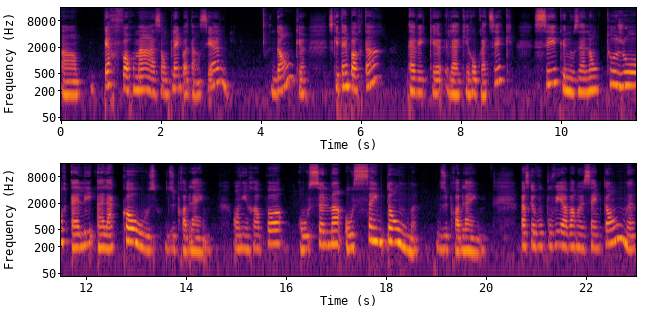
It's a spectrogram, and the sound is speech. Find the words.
en performant à son plein potentiel. Donc, ce qui est important avec euh, la chiropratique, c'est que nous allons toujours aller à la cause du problème. On n'ira pas seulement aux symptômes du problème. Parce que vous pouvez avoir un symptôme,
